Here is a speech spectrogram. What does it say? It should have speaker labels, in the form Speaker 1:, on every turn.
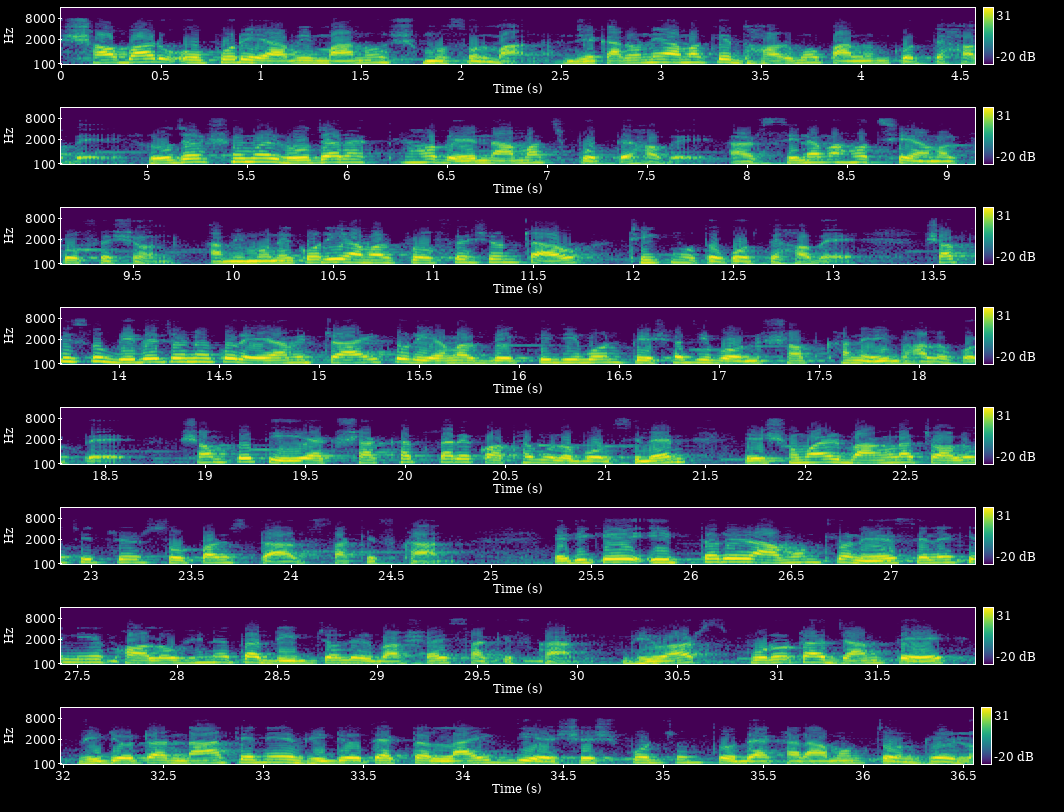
Speaker 1: সবার ওপরে আমি মানুষ মুসলমান। যে কারণে আমাকে ধর্ম পালন করতে হবে। রোজার সময় রোজা রাখতে হবে, নামাজ পড়তে হবে। আর সিনেমা হচ্ছে আমার প্রফেশন আমি মনে করি আমার প্রফেশনটাও ঠিক মতো করতে হবে। সবকিছু বিবেচনা করে আমি ট্রাই করি আমার ব্যক্তি জীবন, পেশা জীবন সবখানেই ভালো করতে। সম্প্রতি এক সাক্ষাৎকারে কথাগুলো বলছিলেন এই সময়ের বাংলা চলচ্চিত্রের সুপারস্টার সাকিব খান। এদিকে ইফতারের আমন্ত্রণে ছেলেকে নিয়ে খল অভিনেতা ডিপজলের বাসায় সাকিব খান। ভিউয়ার্স, পুরোটা জানতে ভিডিওটা না টেনে ভিডিওতে একটা লাইক দিয়ে শেষ পর্যন্ত দেখার আমন্ত্রণ রইল।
